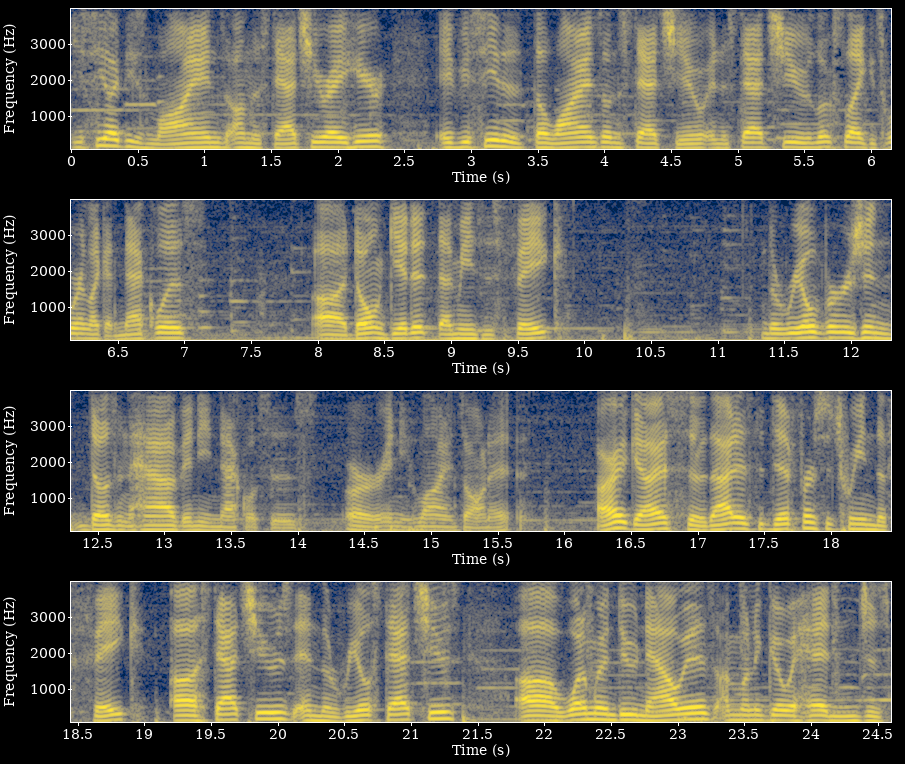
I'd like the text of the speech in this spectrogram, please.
you see like these lines on the statue right here. If you see the, the lines on the statue, and the statue looks like it's wearing like a necklace, uh, don't get it, that means it's fake. The real version doesn't have any necklaces or any lines on it. Alright guys, so that is the difference between the fake uh, statues and the real statues. uh, what I'm going to do now is I'm going to go ahead and just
